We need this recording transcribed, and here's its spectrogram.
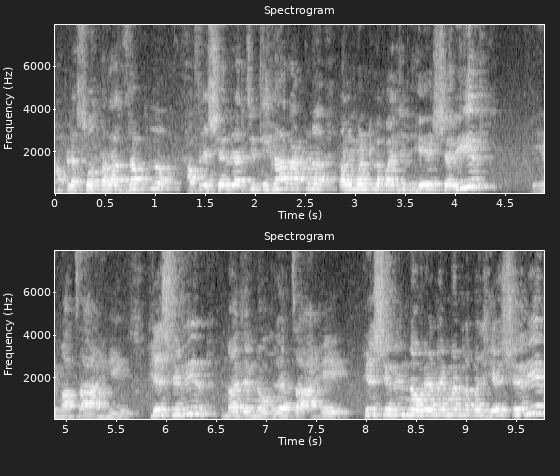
आपल्या स्वतःला जपणं आपल्या शरीराची निगा राखणं आणि म्हटलं पाहिजे हे शरीर देवाचं आहे. हे शरीर माझ्या नवऱ्याचं आहे. हे शरीर नवऱ्या नाही म्हटलं पाहिजे हे शरीर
